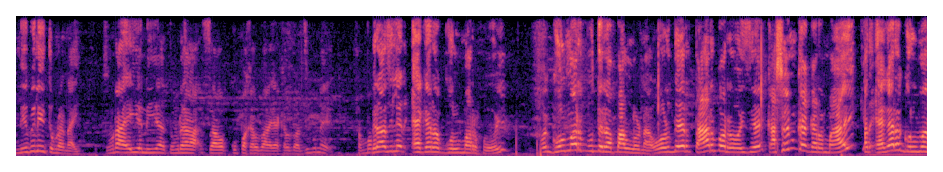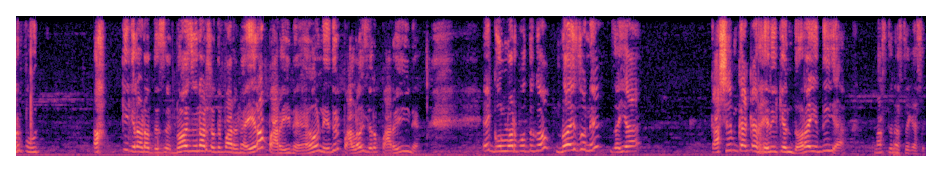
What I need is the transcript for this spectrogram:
লেভেলেই তোমরা নাই। তোমরা এই নিয়ে, তোমরা চাও কোপা খেলবা, ইয়া খেলবা, জীবনে সম্ভব। ব্রাজিলের এগারো গোলমার হই, ওই গোলমার পুতেরা পারল না। ওদের তারপর ওই যে কাসেম কাকার মাই আর এগারো গোলমার পুত আহ, কি খেলাটা দিছে? নয় জনের সাথে পারে না। এরা পারেই না। এখন এদের পালো হয়েছে এরা পারেই না। এই গোলমার পর্যন্ত নয় জনে যাইয়া কাশেম কাকার হেরিকেন ধরাই দিয়া নাচতে নাচতে গেছে।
